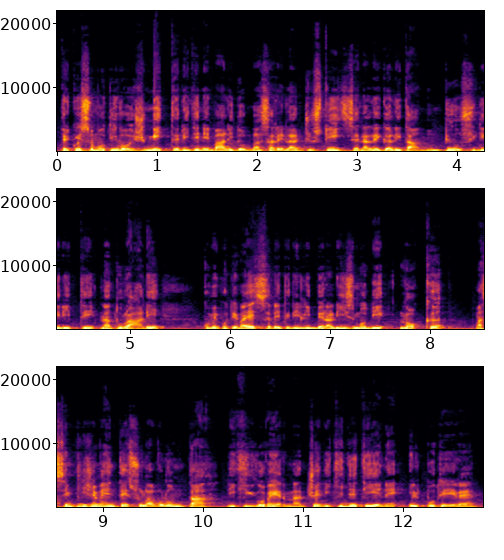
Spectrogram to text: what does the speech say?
Per questo motivo Schmidt ritiene valido basare la giustizia e la legalità non più sui diritti naturali, come poteva essere per il liberalismo di Locke, ma semplicemente sulla volontà di chi governa, cioè di chi detiene il potere.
